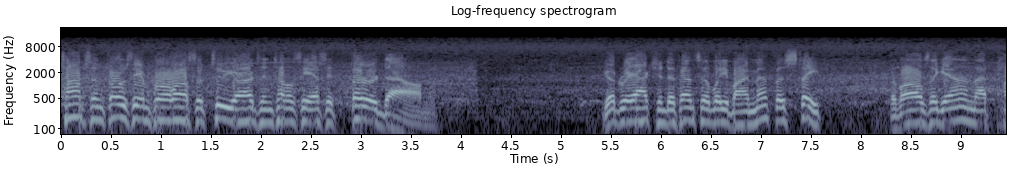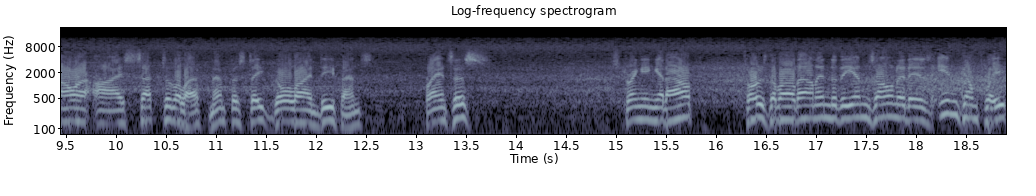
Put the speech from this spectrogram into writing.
Thompson throws him for a loss of two yards, and Tennessee has it third down. Good reaction defensively by Memphis State. The balls again, and that power eye set to the left. Memphis State goal line defense. Francis stringing it out, throws the ball down into the end zone. It is incomplete,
